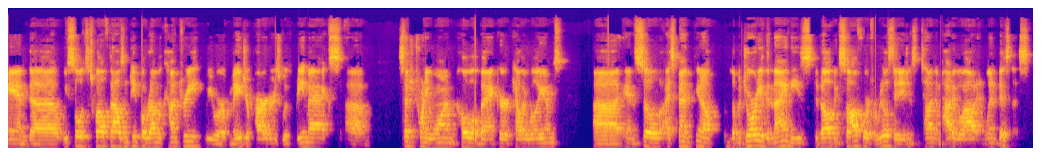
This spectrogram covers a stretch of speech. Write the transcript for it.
and uh, we sold it to twelve thousand people around the country. We were major partners with Remax. Um, Century 21, Coldwell Banker, Keller Williams. Uh, and so I spent, you know, the majority of the 90s developing software for real estate agents and telling them how to go out and win business.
